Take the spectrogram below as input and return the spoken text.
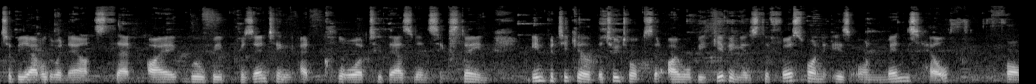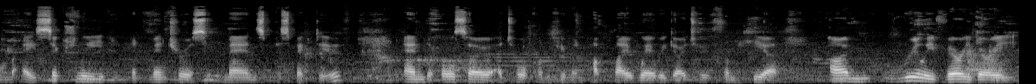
to be able to announce that I will be presenting at CLAW 2016. In particular, the two talks that I will be giving is the first one is on men's health from a sexually adventurous man's perspective, and also a talk on human pup play where we go to from here. I'm really very, very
